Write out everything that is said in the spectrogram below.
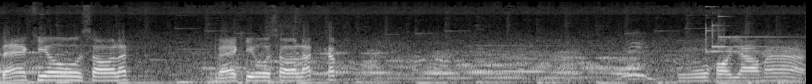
แบคิโอซอรัสแบคิโอซอรัสครับ คอยาวมาก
